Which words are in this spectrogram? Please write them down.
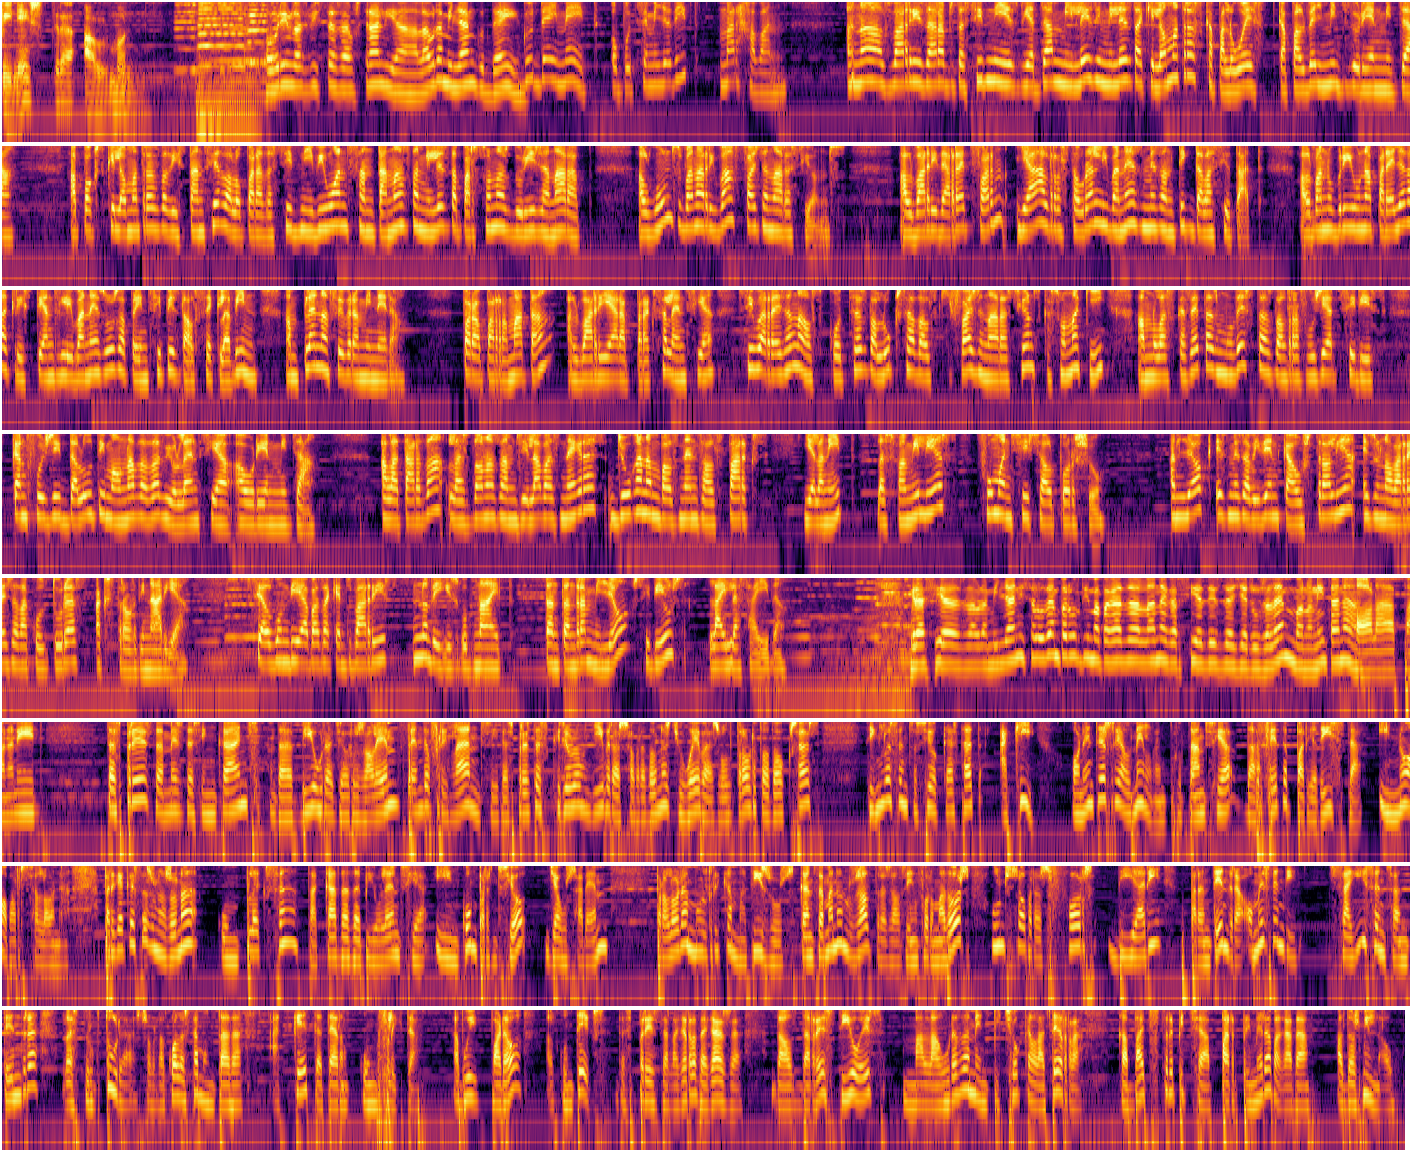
Finestra al món. Obrim les vistes a Austràlia. Laura Millan, good day. Good day, mate, o potser millor dit, marhaban. Anar als barris àrabs de Sydney és viatjar milers i milers de quilòmetres cap a l'oest, cap al vell mig d'Orient Mitjà. A pocs quilòmetres de distància de l'òpera de Sydney viuen centenars de milers de persones d'origen àrab. Alguns van arribar fa generacions. Al barri de Redfern hi ha el restaurant libanès més antic de la ciutat. El van obrir una parella de cristians libanesos a principis del segle XX, en plena febre minera. Però per remata, al barri àrab per excel·lència, s'hi barregen els cotxes de luxe dels qui fa generacions que són aquí, amb les casetes modestes dels refugiats siris, que han fugit de l'última onada de violència a Orient Mitjà. A la tarda, les dones amb gilabes negres juguen amb els nens als parcs i a la nit, les famílies fumen xixa al porxo. En lloc, és més evident que Austràlia és una barreja de cultures extraordinària. Si algun dia vas a aquests barris, no diguis good night. T'entendran millor si dius Laila Saïda. Gràcies, Laura Millan. I saludem per última vegada l'Anna Garcia des de Jerusalem. Bona nit, Anna. Hola, bona nit. Després de més de 5 anys de viure a Jerusalem fent de freelance i després d'escriure un llibre sobre dones jueves ultraortodoxes, tinc la sensació que ha estat aquí on he entès realment la importància de fer de periodista i no a Barcelona, perquè aquesta és una zona complexa, tacada de violència i incomprensió, ja ho sabem, però alhora molt rica en matisos, que ens demana a nosaltres, els informadors, un sobreesforç diari per entendre, o més ben dit, seguir sense entendre l'estructura sobre la qual està muntada aquest etern conflicte. Avui, però, el context, després de la guerra de Gaza, del darrer estiu és malauradament pitjor que la Terra, que vaig trepitjar per primera vegada el 2009.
